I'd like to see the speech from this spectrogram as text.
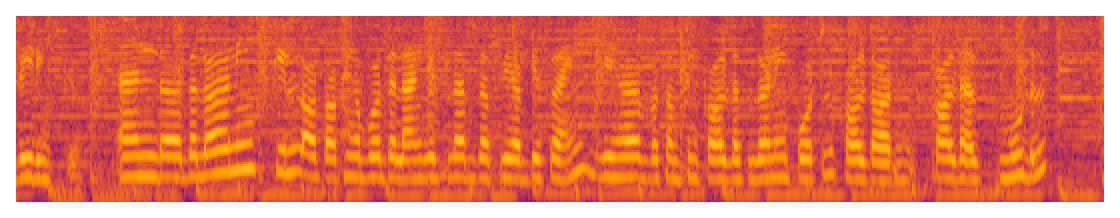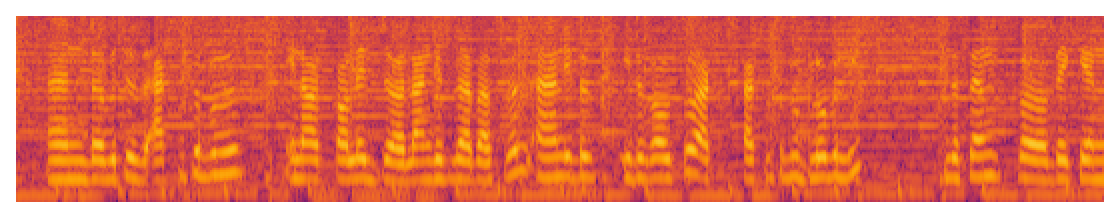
reading skills. And uh, the learning skill, or talking about the language lab that we have designed, we have uh, something called as learning portal called on called as Moodle, and which is accessible in our college language lab as well. And it is it is also ac- accessible globally, in the sense they can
